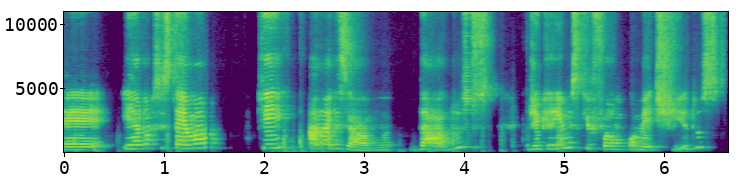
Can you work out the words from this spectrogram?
é, e era um sistema que analisava dados de crimes que foram cometidos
